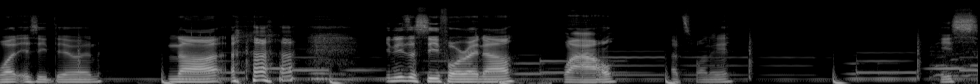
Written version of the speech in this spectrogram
What is he doing? Nah. he needs a C4 right now. Wow. That's funny. Ace.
